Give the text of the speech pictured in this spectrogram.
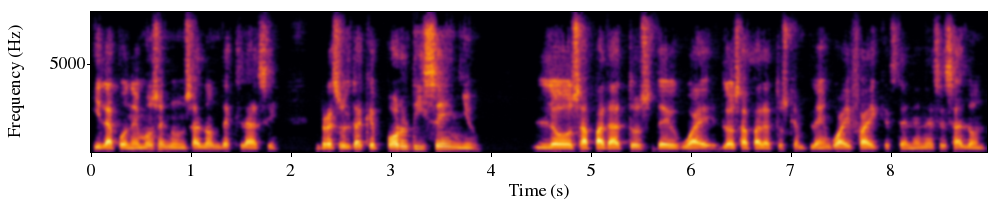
y la ponemos en un salón de clase, resulta que por diseño los aparatos de los aparatos que empleen Wi-Fi que estén en ese salón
